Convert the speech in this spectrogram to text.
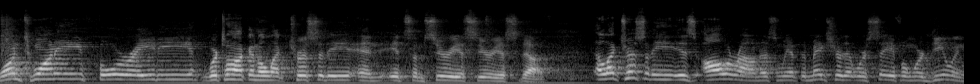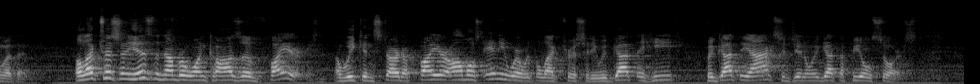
120, 480, we're talking electricity and it's some serious, serious stuff. Electricity is all around us and we have to make sure that we're safe when we're dealing with it. Electricity is the number one cause of fires. We can start a fire almost anywhere with electricity. We've got the heat, we've got the oxygen, and we've got the fuel source.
